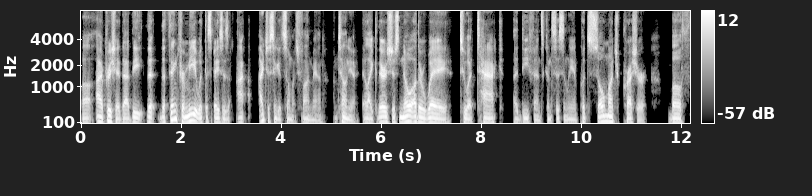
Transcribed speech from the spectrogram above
Well, I appreciate that. The the the thing for me with the space is I I just think it's so much fun, man. I'm telling you, like there's just no other way to attack a defense consistently and put so much pressure both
